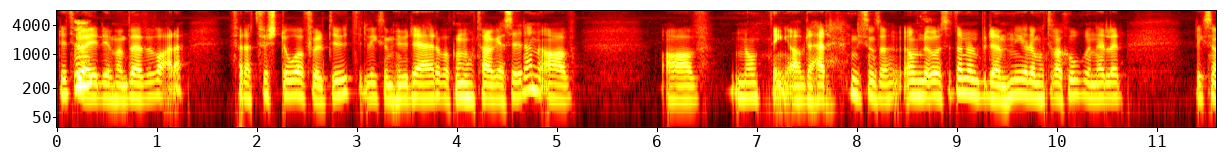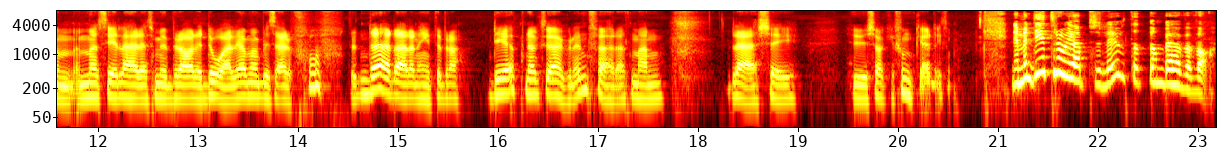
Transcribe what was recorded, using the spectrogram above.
Det tror jag är det man behöver vara. För att förstå fullt ut liksom hur det är att vara på mottagarsidan av, av någonting av det här. Liksom så, om det oavsett om det är en bedömning eller motivation eller liksom, man ser lärare som är bra eller dåliga. Man blir så här, "Fuff, den där läraren är inte bra. Det öppnar också ögonen för att man lär sig hur saker funkar. Liksom. Nej men det tror jag absolut att man behöver vara.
